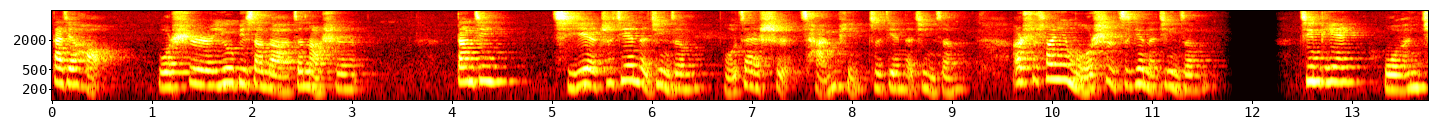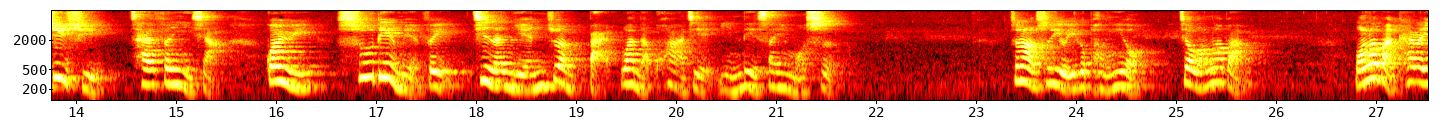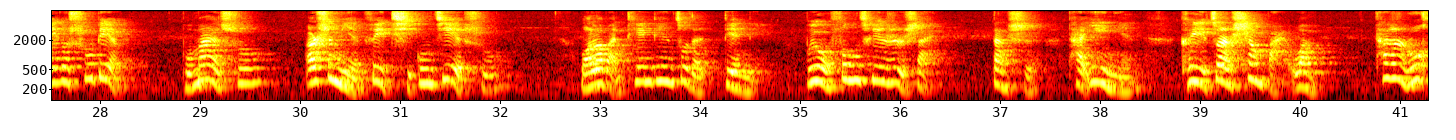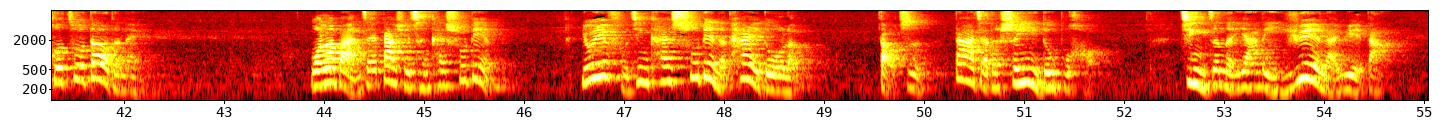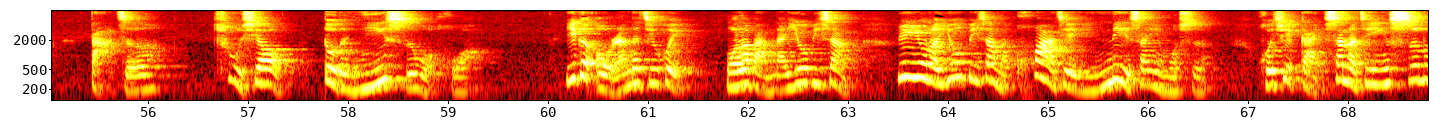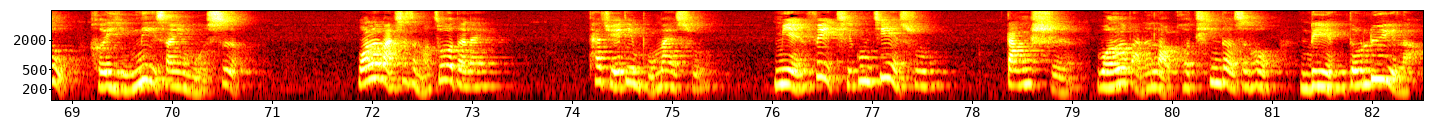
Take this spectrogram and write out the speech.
大家好，我是 U B 上的曾老师。当今企业之间的竞争不再是产品之间的竞争，而是商业模式之间的竞争。今天我们继续拆分一下关于书店免费竟然年赚百万的跨界盈利商业模式。曾老师有一个朋友叫王老板，王老板开了一个书店，不卖书。而是免费提供借书，王老板天天坐在店里，不用风吹日晒，但是他一年可以赚上百万，他是如何做到的呢？王老板在大学城开书店，由于附近开书店的太多了，导致大家的生意都不好，竞争的压力越来越大，打折、促销斗得你死我活。一个偶然的机会，王老板来 U B 上，运用了 U B 上的跨界盈利商业模式，回去改善了经营思路和盈利商业模式。王老板是怎么做的呢？他决定不卖书，免费提供借书。当时王老板的老婆听到之后，脸都绿了。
